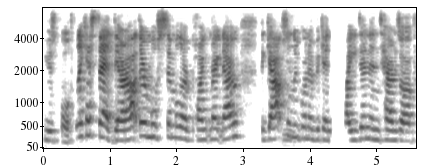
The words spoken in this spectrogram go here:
use both. Like I said, they're at their most similar point right now. The gap's mm. only going to begin to widen in terms of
